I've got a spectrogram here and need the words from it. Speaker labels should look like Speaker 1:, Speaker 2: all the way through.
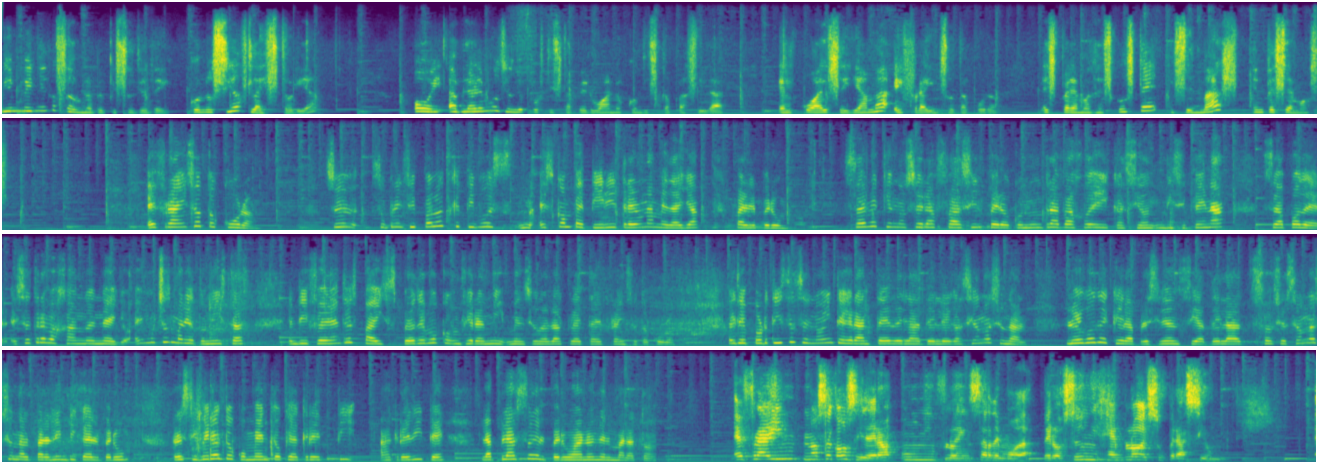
Speaker 1: Bienvenidos a un nuevo episodio de ¿Conocías la historia? Hoy hablaremos de un deportista peruano con discapacidad, el cual se llama Efraín Sotakuro. Esperemos les guste y sin más, empecemos.
Speaker 2: Efraín Sotakuro. Su, su, principal objetivo es, es competir y traer una medalla para el Perú. Sabe que no será fácil, pero con un trabajo, dedicación, disciplina, se va a poder. Está trabajando en ello. Hay muchos maratonistas en diferentes países, pero debo confiar en mí, mencionó el atleta Efraín Sotokuro. El deportista es el nuevo integrante de la delegación nacional, luego de que la presidencia de la Asociación Nacional Paralímpica del Perú recibiera el documento que acredite la plaza del peruano en el maratón.
Speaker 3: Efraín no se considera un influencer de moda, pero sí un ejemplo de superación.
